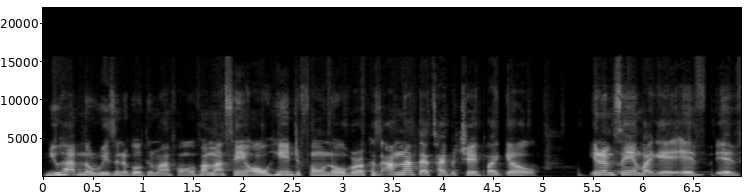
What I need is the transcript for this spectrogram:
you have no reason to go through my phone. If I'm not saying, oh, hand your phone over, because I'm not that type of chick. Like, yo, you know what I'm saying? Like, if, if,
